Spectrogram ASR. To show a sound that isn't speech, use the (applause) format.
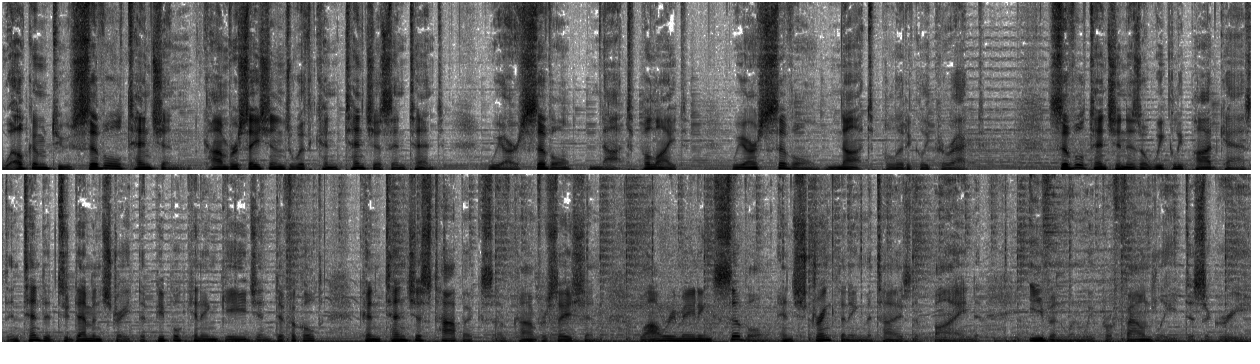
Welcome to Civil Tension Conversations with Contentious Intent. We are civil, not polite. We are civil, not politically correct. Civil Tension is a weekly podcast intended to demonstrate that people can engage in difficult, contentious topics of conversation while remaining civil and strengthening the ties that bind, even when we profoundly disagree.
